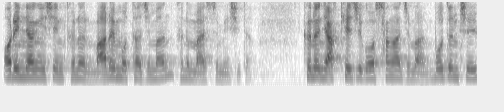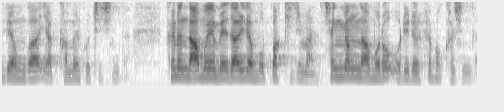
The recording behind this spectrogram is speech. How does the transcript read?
어린 양이신 그는 말을 못하지만 그는 말씀이시다. 그는 약해지고 상하지만 모든 질병과 약함을 고치신다. 그는 나무에 매달려 못 박히지만 생명나무로 우리를 회복하신다.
